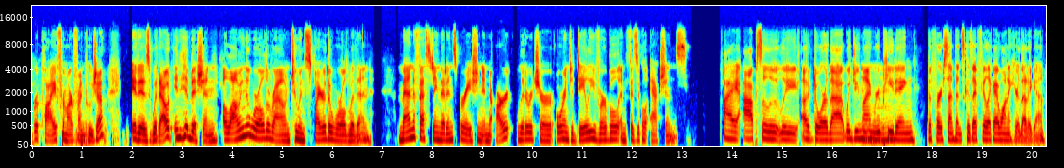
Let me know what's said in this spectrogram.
reply from our friend Pooja. It is without inhibition, allowing the world around to inspire the world within, manifesting that inspiration into art, literature, or into daily verbal and physical actions. I absolutely adore that. Would you mind Mhm. repeating the first sentence? Because I feel like I want to hear that again.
